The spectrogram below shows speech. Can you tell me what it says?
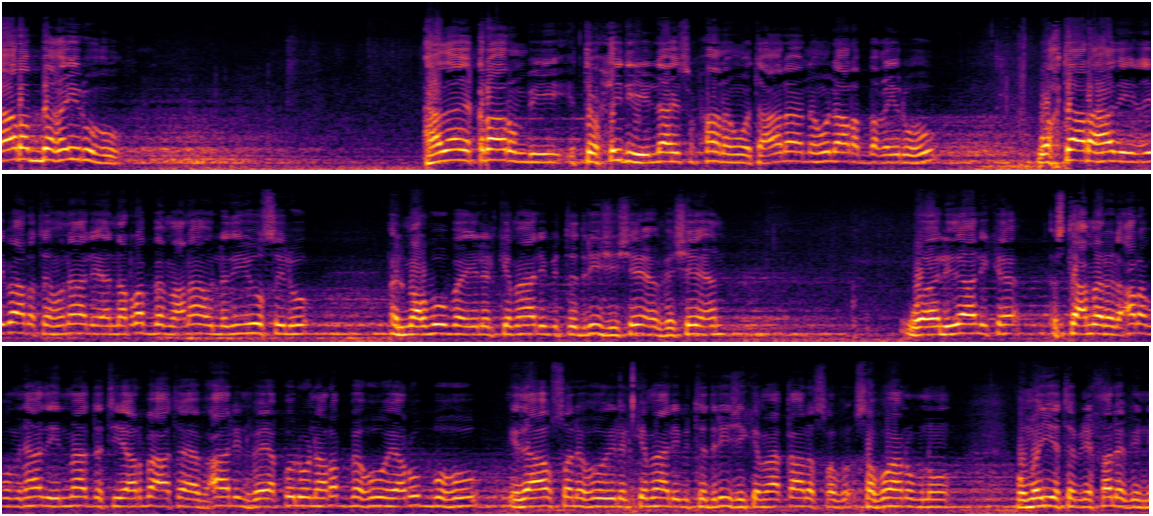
لا رب غيره. هذا إقرار بالتوحيد لله سبحانه وتعالى أنه لا رب غيره. واختار هذه العبارة هنا لأن الرب معناه الذي يوصل المربوب إلى الكمال بالتدريج شيئا فشيئا. ولذلك استعمل العرب من هذه المادة أربعة أفعال فيقولون ربه يربه إذا أوصله إلى الكمال بالتدريج كما قال صفوان بن أمية بن خلف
